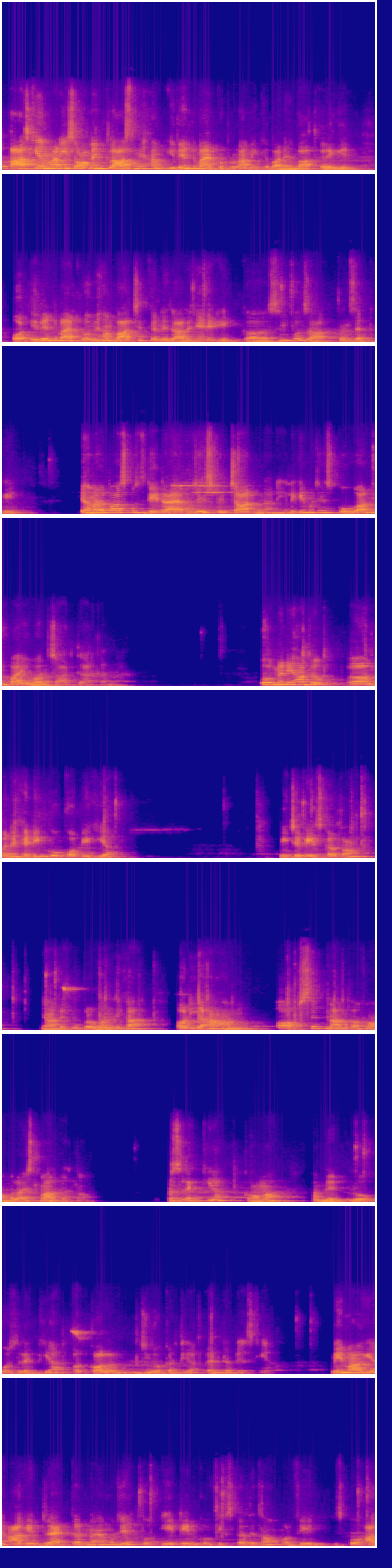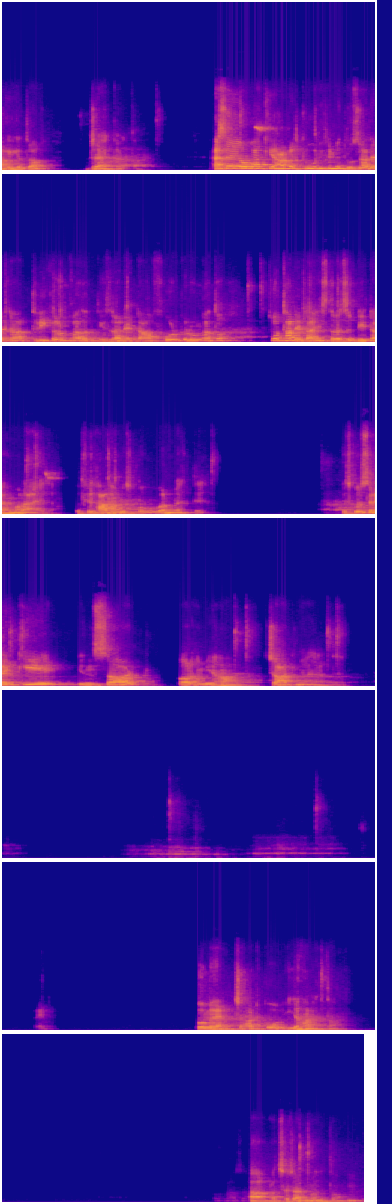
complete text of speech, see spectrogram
तो आज की हमारी इस ऑनलाइन क्लास में हम इवेंट माइक्रो प्रोग्रामिंग के बारे में बात करेंगे और इवेंट माइक्रो में हम बातचीत करने जा रहे हैं एक सिंपल सा कंसेप्ट की कि हमारे पास कुछ डेटा है मुझे इस पे चार्ट बनानी है लेकिन मुझे इसको वन बाय वन चार्ट तैयार करना है। तो मैंने यहाँ पे आ, मैंने हेडिंग को कॉपी किया। नीचे पेज करता हूँ यहाँ पे ऊपर वन लिखा और यहाँ हम ऑफसेट नाम का फॉर्मूला इस्तेमाल करता हूँ। ऊपर सेलेक्ट किया कॉमा हमने रो को सिलेक्ट किया और कॉलम ज़ीरो कर दिया एंटर प्रेस किया। नेम आ गया, आगे ड्रैग करना है मुझे तो ए टेन को फिक्स कर देता हूँ और फिर इसको आगे की तरफ़ ड्रैग करता हूँ। ऐसा ये होगा कि यहाँ पे टू लिखने में दूसरा डेटा थ्री करूँगा तो तीसरा डेटा फोर करूँगा तो चौथा डेटा इस तरह से डेटा हमारा आएगा। तो फ़िलहाल हम इसको वन रखते हैं। इसको सेलेक्ट किए इंसर्ट और हम यहाँ चार्ट में आ जाते हैं तो मैं चार्ट को यहाँ रखता हूँ। अच्छा चार्ट बना लेता हूँ।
